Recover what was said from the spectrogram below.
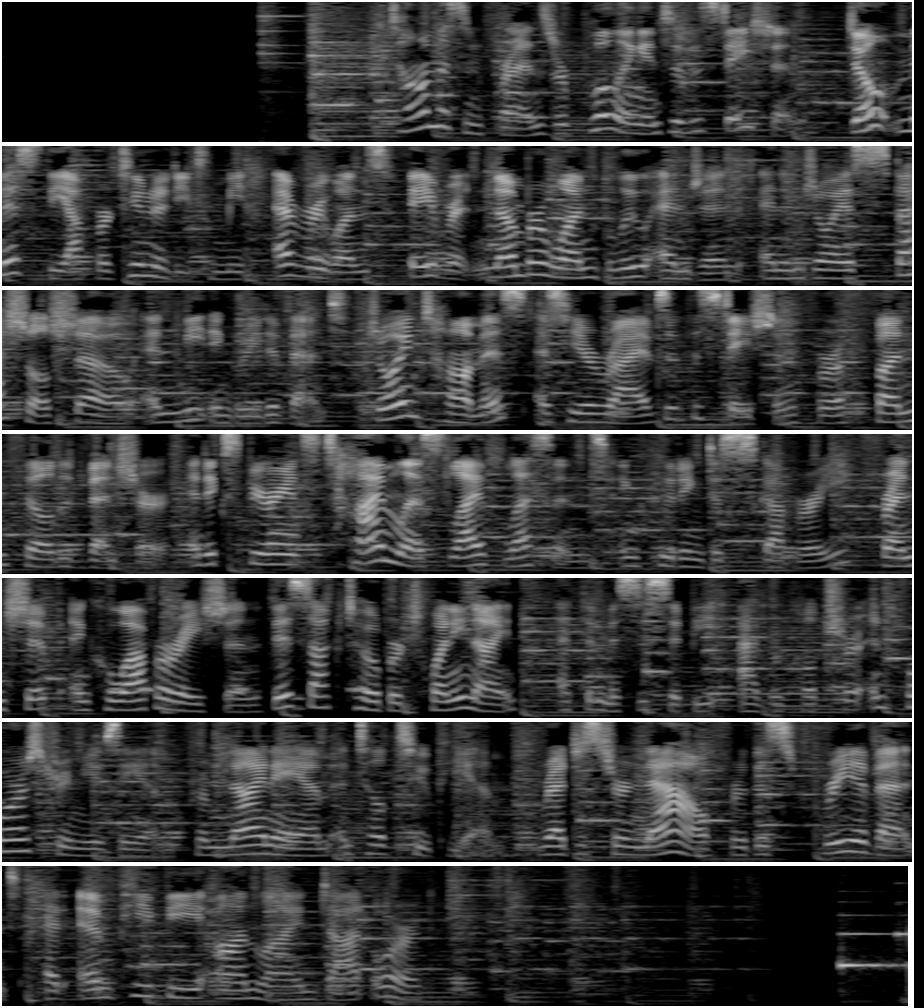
Thomas and friends are pulling into the station. Don't miss the opportunity to meet everyone's favorite number one blue engine and enjoy a special show and meet and greet event. Join Thomas as he arrives at the station for a fun filled adventure and experience timeless life lessons, including discovery, friendship, and cooperation this October 29th at the Mississippi Agriculture and Forestry Museum from 9 a.m. until 2 p.m. Register now for this free event at mpbonline.org.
